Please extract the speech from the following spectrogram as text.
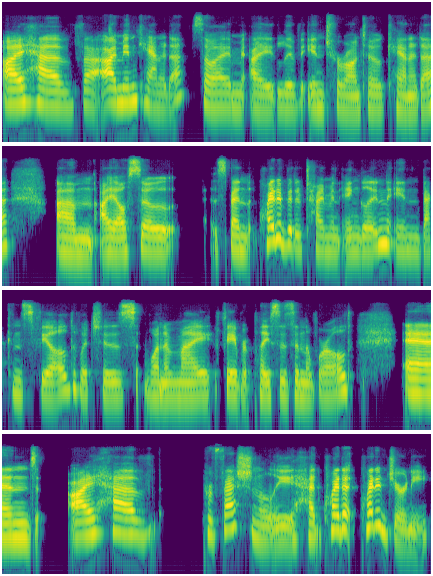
I have, uh, I'm in Canada, so I'm, I live in Toronto, Canada. Um, I also spend quite a bit of time in England, in Beaconsfield, which is one of my favorite places in the world. And I have professionally had quite a quite a journey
